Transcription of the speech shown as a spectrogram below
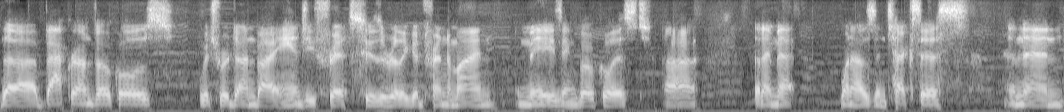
the background vocals, which were done by Angie Fritz, who's a really good friend of mine, amazing vocalist uh, that I met when I was in Texas. And then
